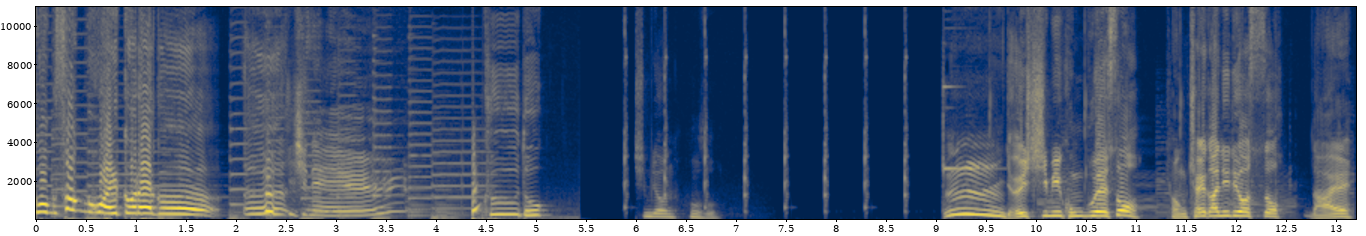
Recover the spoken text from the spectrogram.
꼭 성공할 거라고 으. 기시네. 구독 10년 후 음, 열심히 공부해서 경찰관이 되었어. 날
